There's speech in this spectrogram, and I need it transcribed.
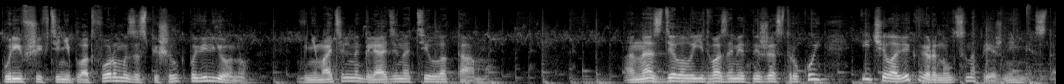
куривший в тени платформы, заспешил к павильону, внимательно глядя на Тиллатаму. Она сделала едва заметный жест рукой, и человек вернулся на прежнее место.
